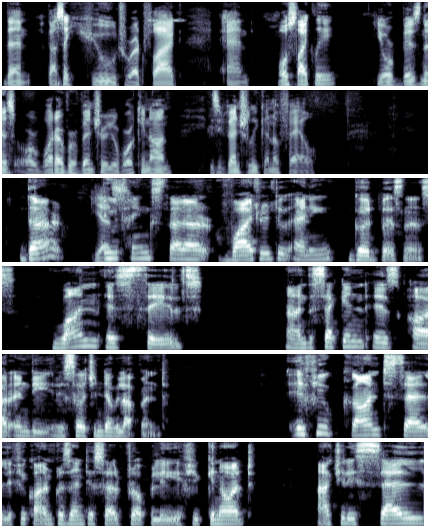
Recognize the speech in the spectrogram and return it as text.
then that's a huge red flag. And most likely, your business or whatever venture you're working on is eventually going to fail. There are yes. two things that are vital to any good business. One is sales, and the second is R&D, research and development. If you can't sell, if you can't present yourself properly, if you cannot actually sell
